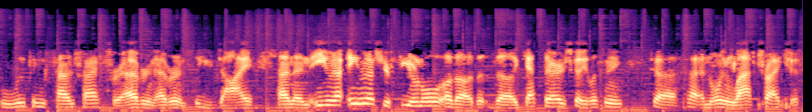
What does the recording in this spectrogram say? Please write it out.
looping soundtrack forever and ever until you die. And then even even at your funeral, or the the, the get there, you're just gonna be listening to that annoying laugh track just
